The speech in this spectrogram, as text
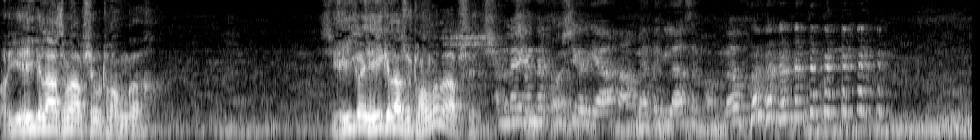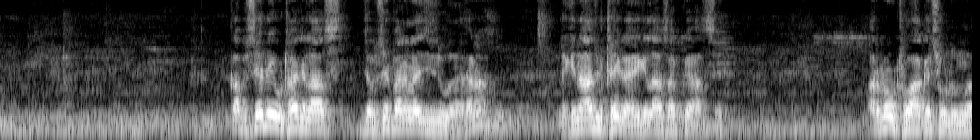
और यही गिलास मैं आपसे उठाऊँगा। यही का यही गिलास उठाऊँगा मैं आपसे? अंदर ही अंदर खुशी हो रही है हाँ मैं तो गिलास उठाऊँगा। कब से नहीं उठा गिलास? जब से पैरालिसिस हुआ है है ना? लेकिन आज उठेगा ये गिलास आपके हाथ से। और मैं उठवा के छोड़ूँगा।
